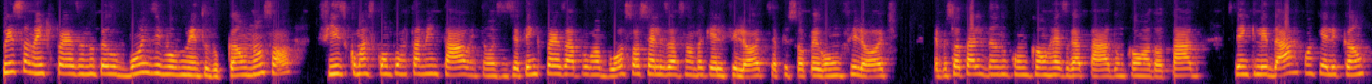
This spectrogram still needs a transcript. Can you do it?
principalmente prezando pelo bom desenvolvimento do cão, não só físico, mas comportamental. Então, assim, você tem que prezar por uma boa socialização daquele filhote, se a pessoa pegou um filhote, se a pessoa está lidando com um cão resgatado, um cão adotado, você tem que lidar com aquele cão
